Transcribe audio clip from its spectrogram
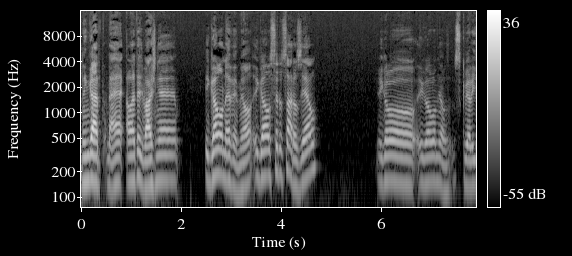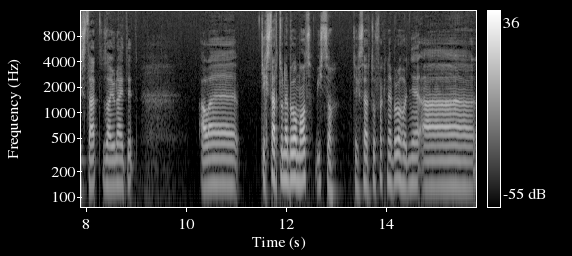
Lingard, ne, ale teď vážně, Igalo nevím, jo. Igalo se docela rozjel. Igalo, Igalo měl skvělý start za United, ale těch startů nebylo moc, víš co? Těch startů fakt nebylo hodně a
